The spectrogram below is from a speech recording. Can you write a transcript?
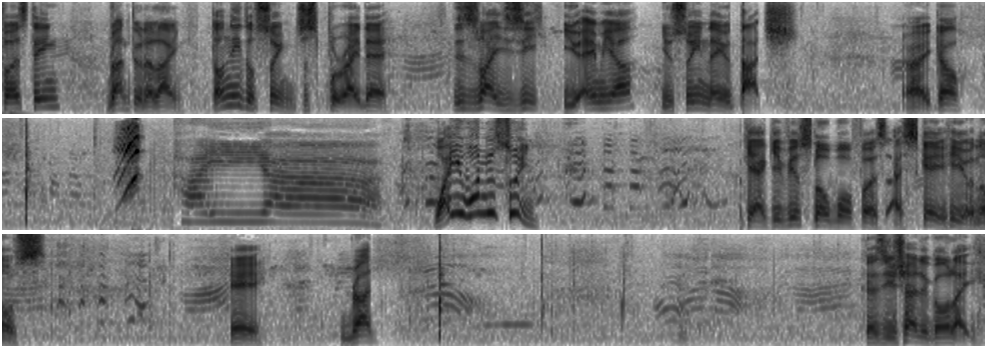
First thing, run to the line. Don't need to swing, just put right there. This is why you see, you aim here, you swing, then you touch. Alright, go. Hiya! Why you want to swing? Okay, I give you slow ball first. I scare you hit your nose. Okay, run. Because you try to go like,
